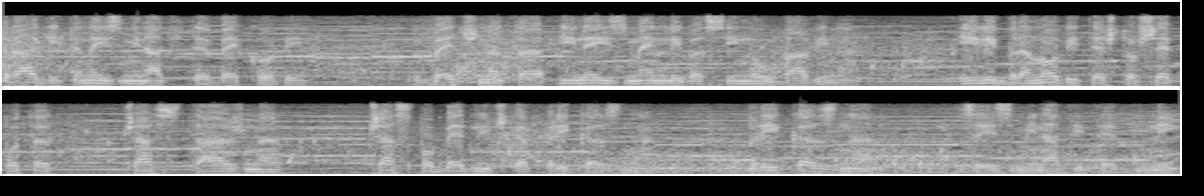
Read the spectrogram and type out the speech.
Трагите на изминатите векови, вечната и неизменлива сина убавина, или брановите што шепотат час тажна, час победничка приказна, приказна за изминатите дни.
